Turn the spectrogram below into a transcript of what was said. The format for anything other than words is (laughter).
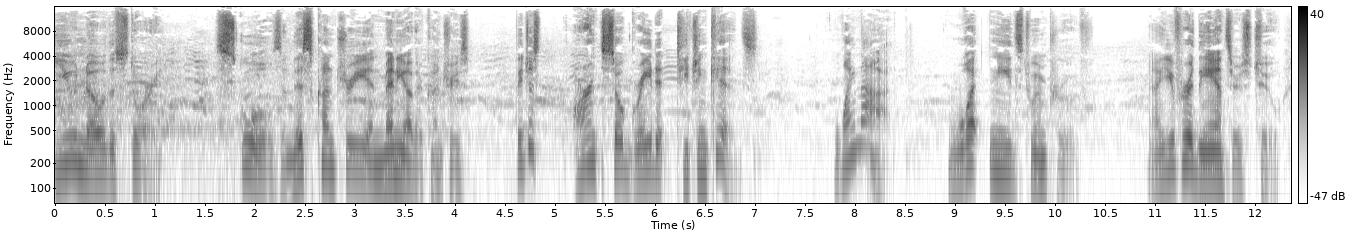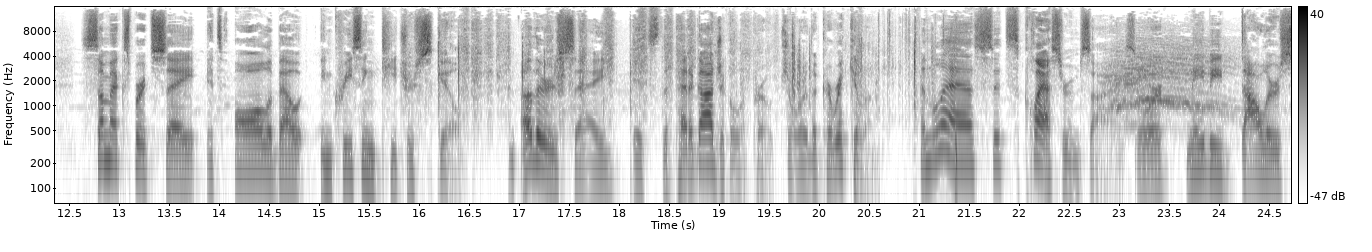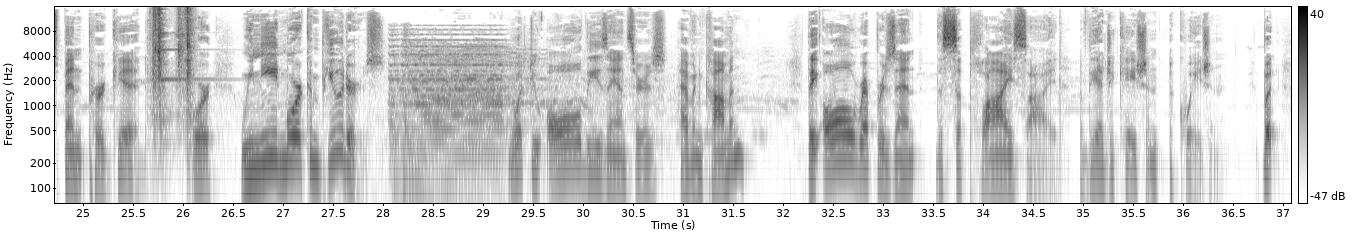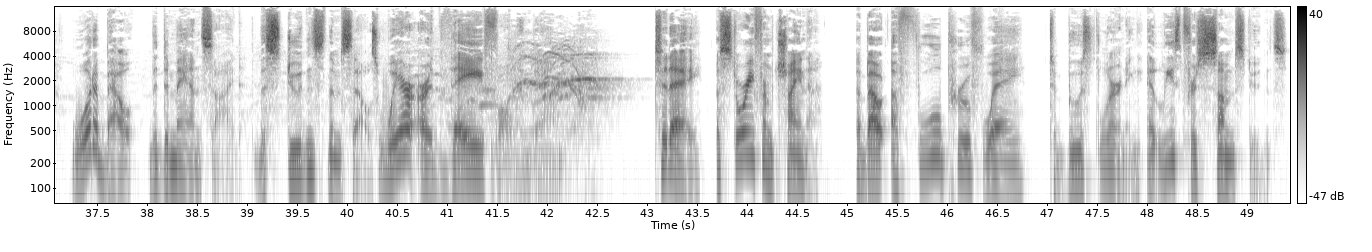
You know the story. Schools in this country and many other countries, they just aren't so great at teaching kids. Why not? What needs to improve? Now, you've heard the answers too. Some experts say it's all about increasing teacher skill, and others say it's the pedagogical approach or the curriculum, unless it's classroom size, or maybe dollars spent per kid, or we need more computers. What do all these answers have in common? They all represent the supply side of the education equation. But what about the demand side, the students themselves? Where are they falling down? Today, a story from China about a foolproof way to boost learning, at least for some students.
